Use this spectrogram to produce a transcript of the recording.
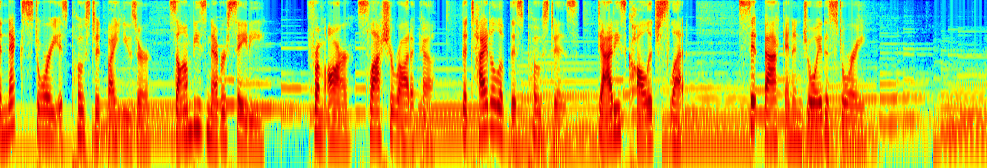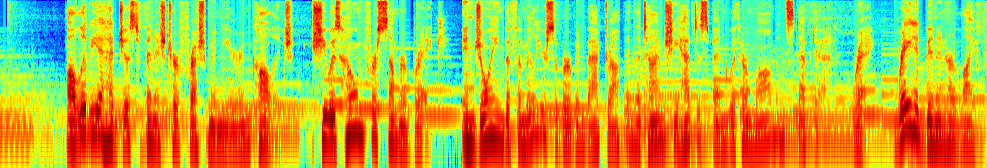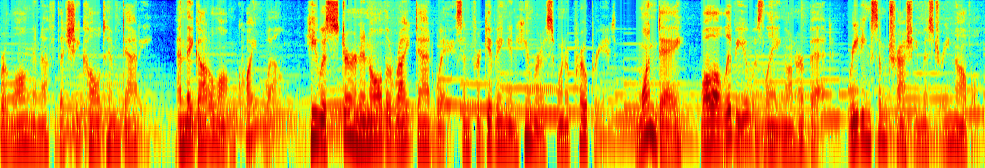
The next story is posted by user Zombies Never Sadie from r slash erotica. The title of this post is Daddy's College Slut. Sit back and enjoy the story. Olivia had just finished her freshman year in college. She was home for summer break, enjoying the familiar suburban backdrop and the time she had to spend with her mom and stepdad, Ray. Ray had been in her life for long enough that she called him daddy, and they got along quite well. He was stern in all the right dad ways and forgiving and humorous when appropriate. One day, while Olivia was laying on her bed, reading some trashy mystery novel,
